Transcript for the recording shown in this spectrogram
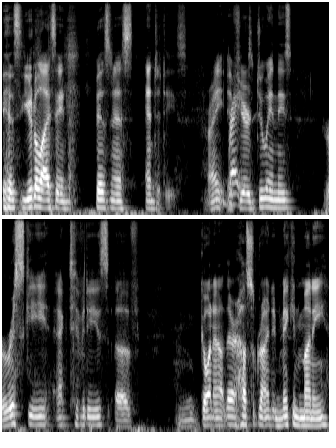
is utilizing business entities, right? If you're doing these risky activities of mm, going out there, hustle grinding, making money,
